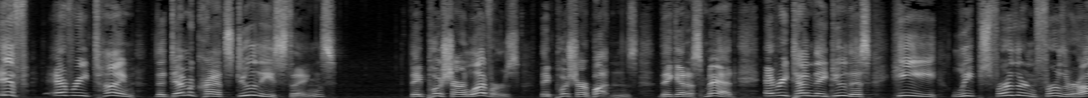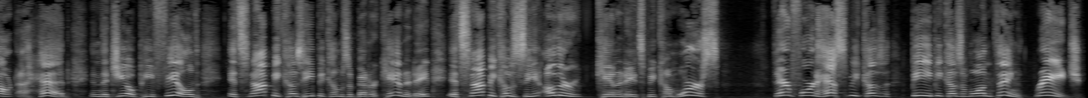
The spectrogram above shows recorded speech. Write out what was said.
If every time the Democrats do these things, they push our levers, they push our buttons, they get us mad. Every time they do this, he leaps further and further out ahead in the GOP field. It's not because he becomes a better candidate, it's not because the other candidates become worse. Therefore, it has to because, be because of one thing rage.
